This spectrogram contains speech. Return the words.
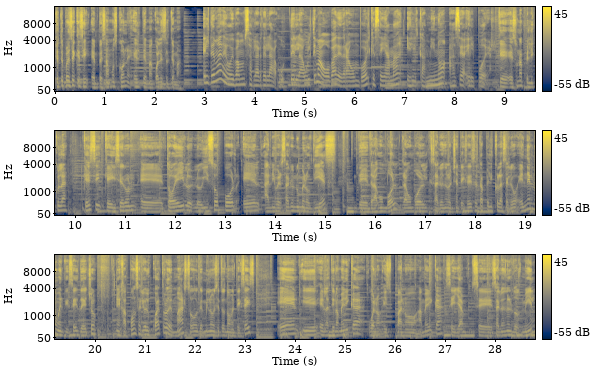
¿Qué te parece que si empezamos con el tema? ¿Cuál es el tema? El tema de hoy vamos a hablar de la, de la última ova de Dragon Ball que se llama El Camino hacia el Poder. que es una película que, que hicieron, eh, Toei lo, lo hizo por el aniversario número 10 de Dragon Ball. Dragon Ball salió en el 86, esta película salió en el 96, de hecho en Japón salió el 4 de marzo de 1996. En, y en Latinoamérica, bueno, Hispanoamérica se, llama, se salió en el 2000.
